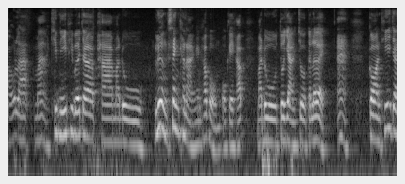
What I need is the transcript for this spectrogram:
เอาละมาคลิปนี้พี่เบิร์ตจะพามาดูเรื่องเส้นขนานกันครับผมโอเคครับ มาดูตัวอย่างโจทย์กันเลยอะก่อนที่จะ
